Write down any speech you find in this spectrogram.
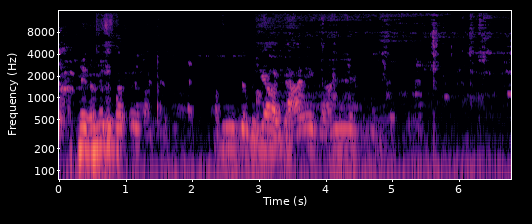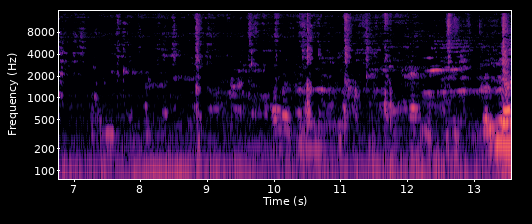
अपने घर में भी बात अपनी जो भैया जहाँ है जहाँ है कड़वी है।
